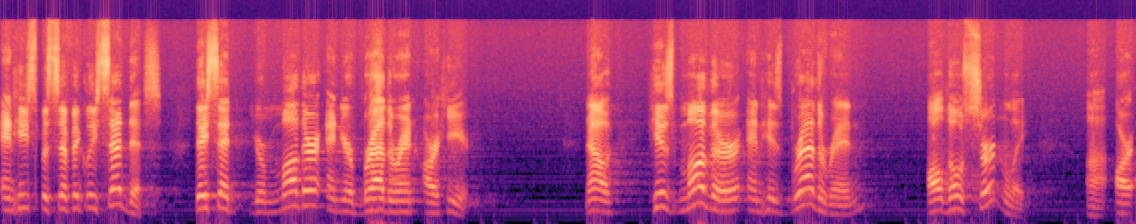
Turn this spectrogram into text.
And he specifically said this they said, Your mother and your brethren are here. Now, his mother and his brethren, although certainly uh, are,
